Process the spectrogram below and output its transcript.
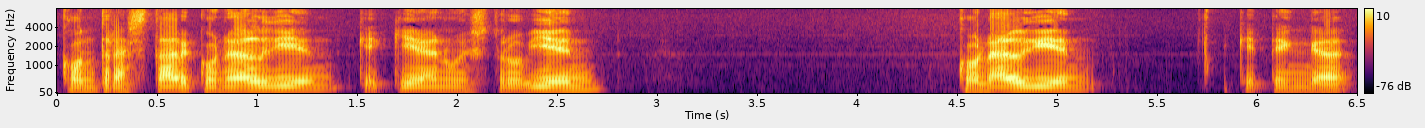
Contrastar con alguien que quiera nuestro bien, con alguien que tenga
